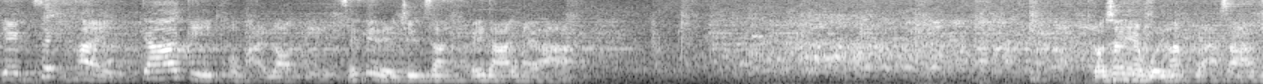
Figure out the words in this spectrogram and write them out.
亦即係嘉傑同埋樂兒，請你哋轉身俾大家睇下。嗰張嘢會甩廿三唔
